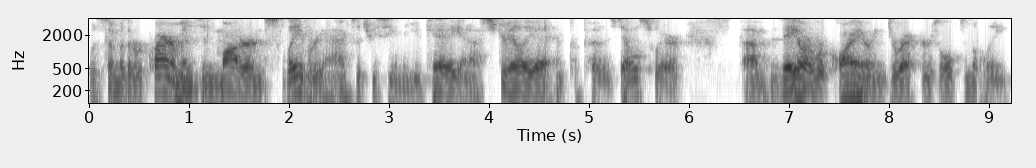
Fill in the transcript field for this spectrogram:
with some of the requirements in modern slavery act, which we see in the UK and Australia and proposed elsewhere, um, they are requiring directors ultimately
